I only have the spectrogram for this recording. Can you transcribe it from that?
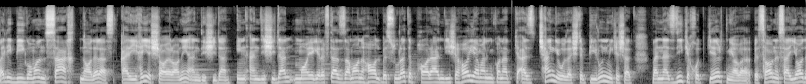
ولی بیگمان سخت نادر است. قریحه شاعرانه اندیشیدن. این اندیشیدن مایه گرفته از زمان حال به صورت پاره اندیشه هایی عمل می کند که از چنگ گذشته بیرون می کشد و نزدیک خود گرد می آورد به سان سیاد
